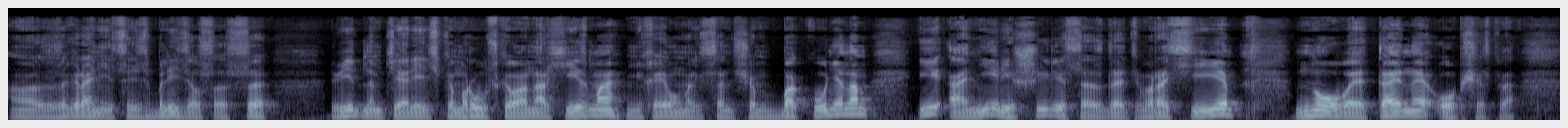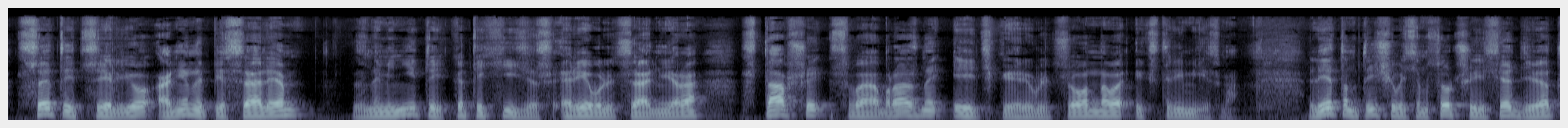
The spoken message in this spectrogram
а, за границей сблизился с видным теоретиком русского анархизма Михаилом Александровичем Бакуниным, и они решили создать в России новое тайное общество. С этой целью они написали знаменитый катехизис революционера, ставший своеобразной этикой революционного экстремизма. Летом 1869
